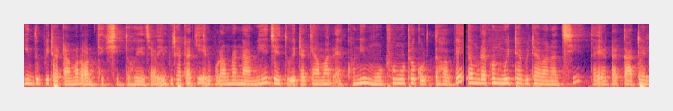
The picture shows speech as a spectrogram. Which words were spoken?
কিন্তু পিঠাটা আমার অর্ধেক সিদ্ধ হয়ে যাবে। এই পিঠাটাকে এরপর আমরা নামিয়ে, যেহেতু এটাকে আমার এখনই মুঠো মুঠো করতে হবে, তো আমরা এখন মুইঠা পিঠা বানাচ্ছি। তাই একটা কাঠের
